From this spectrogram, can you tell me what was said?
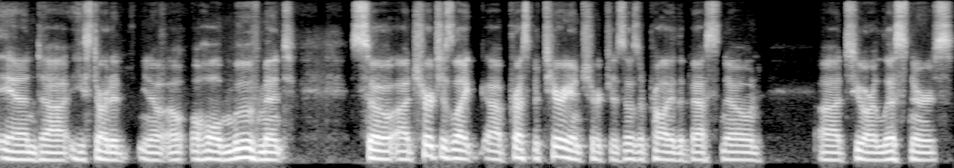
And uh, he started, you know, a, a whole movement. So uh, churches like uh, Presbyterian churches, those are probably the best known uh, to our listeners.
